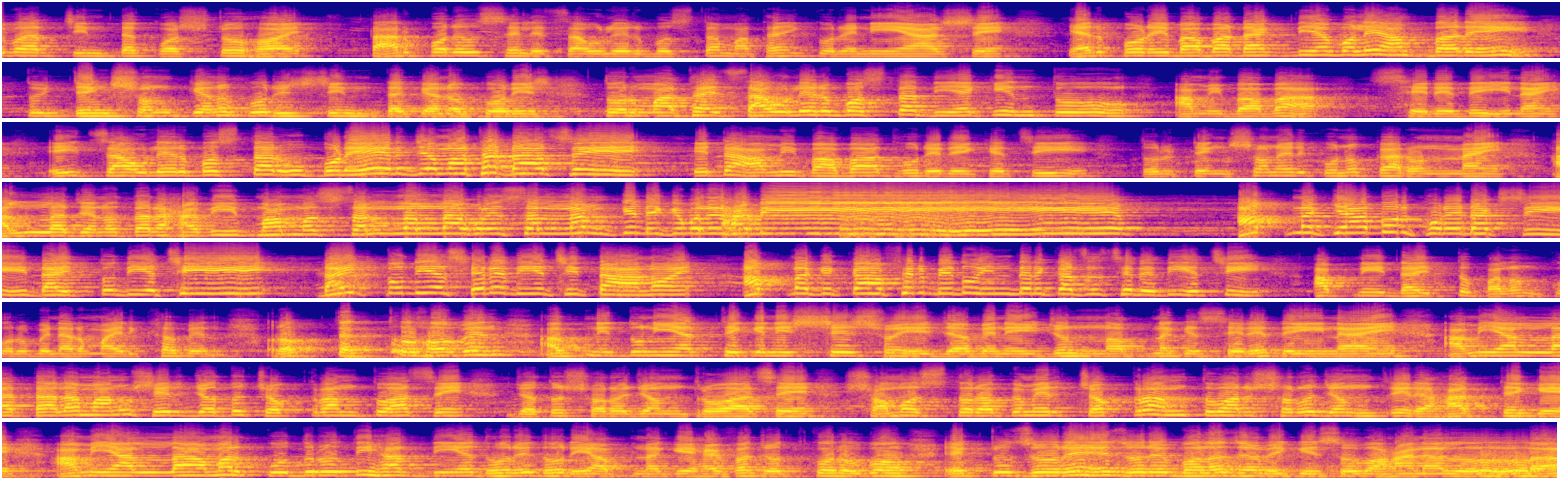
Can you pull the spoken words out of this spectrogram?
এবার চিন্তা কষ্ট হয়। তারপরেও ছেলে চাউলের বস্তা মাথায় করে নিয়ে আসে। এরপরে বাবা ডাক দিয়ে বলে আব্বারে তুই টেনশন কেন করিস, চিন্তা কেন করিস? তোর মাথায় চাউলের বস্তা দিয়ে কিন্তু আমি বাবা ছেড়ে দেই নাই। এই চাউলের বস্তার উপরের যে মাথাটা আছে, এটা আমি বাবা ধরে রেখেছি। তোর টেনশনের কোনো কারণ নাই। আল্লাহ যেন তার হাবিব মোহাম্মদ সাল্লাল্লাহু আলাইহি সাল্লামকে ডেকে বলেন, হাবিব, আপনাকে আদর করে ডাকছি, দায়িত্ব দিয়েছি, দায়িত্ব দিয়ে ছেড়ে দিয়েছি তা নয়। আপনাকে কাফের বেদুইনদের কাছে ছেড়ে দিয়েছি। আপনি দায়িত্ব পালন করবেন আর মায়ের খাবেন, রক্তাক্ত হবেন, আপনি দুনিয়ার থেকে নিঃশেষ হয়ে যাবেন। এই জন্য আপনাকে ছেড়ে দেই নাই। আমি আল্লাহ তালা মানুষের যত চক্রান্ত আছে, যত ষড়যন্ত্র আছে, সমস্ত রকমের চক্রান্ত আর ষড়যন্ত্রের হাত থেকে আমি আল্লাহ আমার কুদরতি হাত দিয়ে ধরে ধরে আপনাকে হেফাজত করব। একটু জোরে জোরে বলা যাবে কি সুবহানাল্লাহ?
